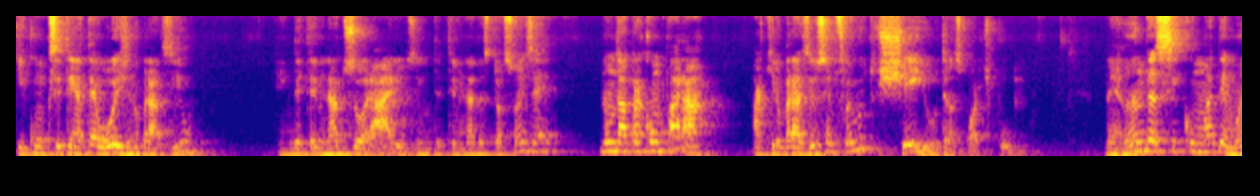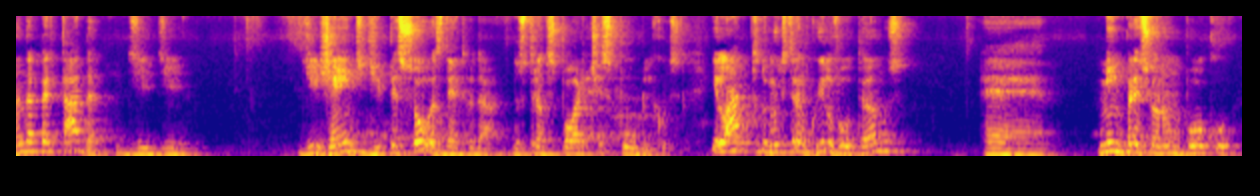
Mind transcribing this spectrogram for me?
e com o que se tem até hoje no Brasil, em determinados horários, em determinadas situações, é não dá para comparar. Aqui no Brasil sempre foi muito cheio o transporte público. Né? Anda-se com uma demanda apertada de, de de gente, de pessoas dentro da, dos transportes públicos. E lá, tudo muito tranquilo, voltamos. É, me impressionou um pouco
